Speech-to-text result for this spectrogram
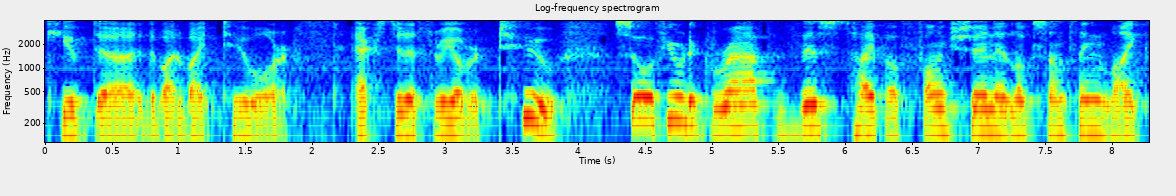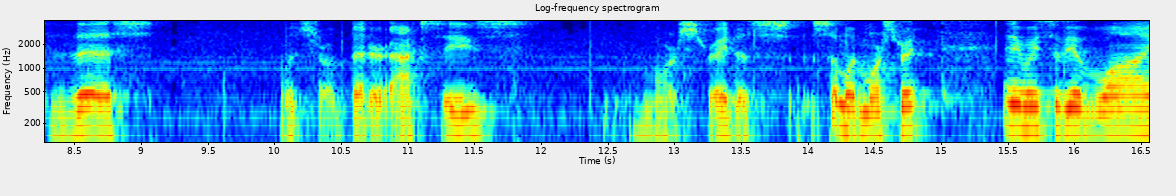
cubed uh, divided by 2 or x to the 3 over 2 so if you were to graph this type of function it looks something like this Let's draw better axes. More straight, that's somewhat more straight. Anyway, so you have y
